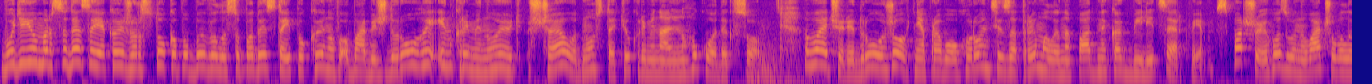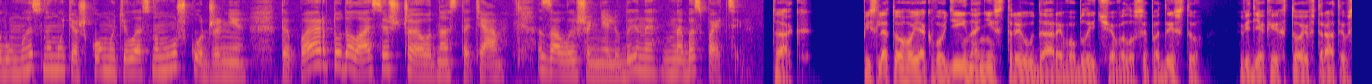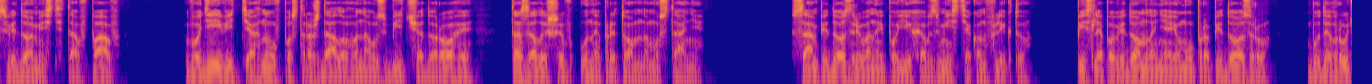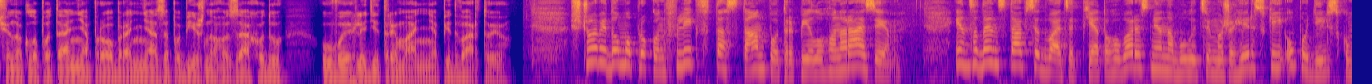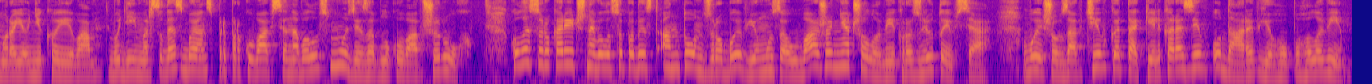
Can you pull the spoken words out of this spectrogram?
Водію Мерседеса, який жорстоко побив велосипедиста і покинув обабіч дороги, інкримінують ще одну статтю кримінального кодексу. Ввечері 2 жовтня правоохоронці затримали нападника в Білій церкві. Спершу його звинувачували в умисному тяжкому тілесному ушкодженні. Тепер додалася ще одна стаття залишення людини в небезпеці. Так. Після того, як водій наніс три удари в обличчя велосипедисту, від яких той втратив свідомість та впав, водій відтягнув постраждалого на узбіччя дороги та залишив у непритомному стані. Сам підозрюваний поїхав з місця конфлікту. Після повідомлення йому про підозру буде вручено клопотання про обрання запобіжного заходу у вигляді тримання під вартою. Що відомо про конфлікт та стан потерпілого наразі? Інцидент стався 25 вересня на вулиці Межигірській у Подільському районі Києва. Водій Мерседес-Бенц припаркувався на велосмузі, заблокувавши рух. Коли 40-річний велосипедист Антон зробив йому зауваження, чоловік розлютився. Вийшов з автівки та кілька разів ударив його по голові.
